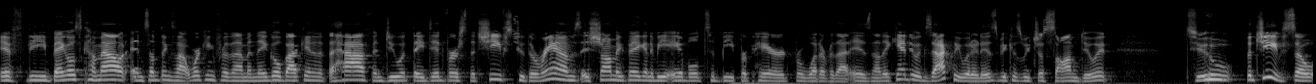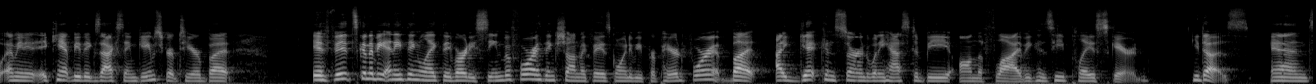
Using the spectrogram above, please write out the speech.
If the Bengals come out and something's not working for them, and they go back in at the half and do what they did versus the Chiefs to the Rams, is Sean McVay going to be able to be prepared for whatever that is? Now they can't do exactly what it is because we just saw him do it to the Chiefs. So, I mean, it, it, can't be the exact same game script here, but if it's going to be anything like they've already seen before, I think Sean McVay is going to be prepared for it. But I get concerned when he has to be on the fly because he plays scared. He does. And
